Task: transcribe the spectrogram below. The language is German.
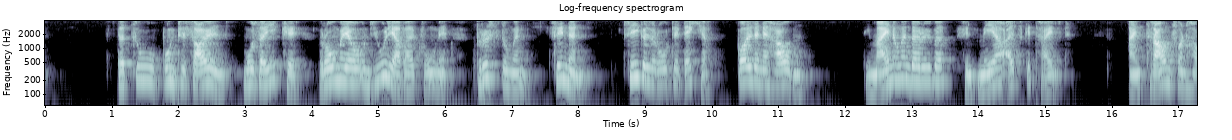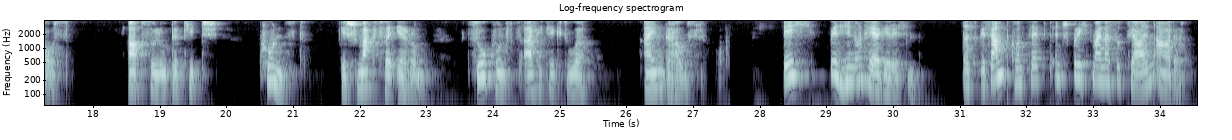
Dazu bunte Säulen, Mosaike, Romeo und Julia Balkone, Brüstungen, Zinnen, ziegelrote Dächer, goldene Hauben. Die Meinungen darüber sind mehr als geteilt. Ein Traum von Haus. Absoluter Kitsch. Kunst. Geschmacksverirrung. Zukunftsarchitektur. Ein Graus. Ich bin hin und her gerissen. Das Gesamtkonzept entspricht meiner sozialen Ader.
